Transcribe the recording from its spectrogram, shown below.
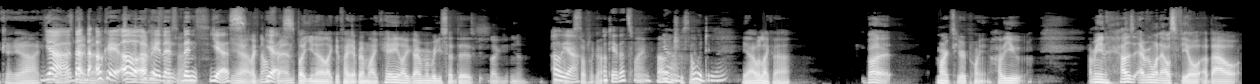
Okay, yeah. I- Yeah. that's that, that okay. Oh, think that okay then. Then yes. Yeah, like not Yes. friends, but you know, like if I ever, I'm like, hey, like I remember you said this, like you know. Oh, uh, yeah. Stuff like that. Okay, that's fine. Oh, yeah, I would do that. Yeah, I would like that. But, Mark, to your point, how do you? I mean, how does everyone else feel about?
